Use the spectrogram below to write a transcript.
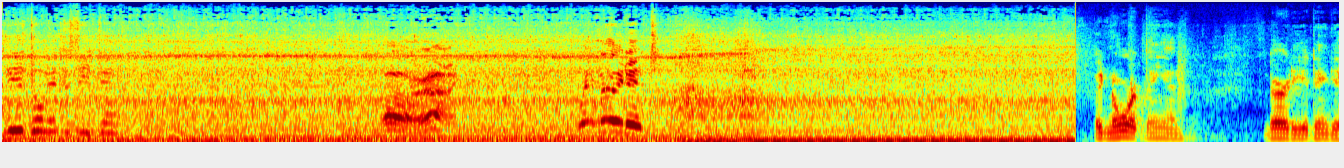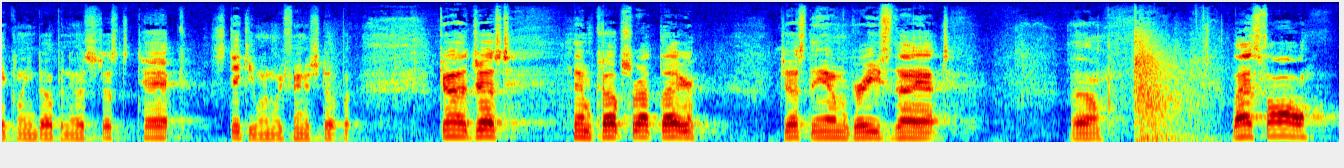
Please don't hit the seed tender. All right, we made it. Ignore it being dirty. It didn't get cleaned up, and it was just a tack sticky when we finished up. But gotta adjust them cups right there. Just them, grease that. Um, last fall,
